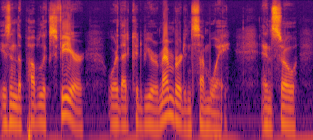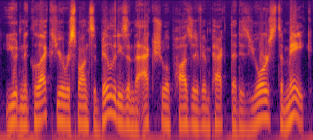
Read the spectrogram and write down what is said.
is in the public sphere or that could be remembered in some way. And so you'd neglect your responsibilities and the actual positive impact that is yours to make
